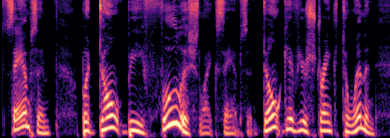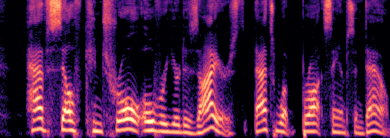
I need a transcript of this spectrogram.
Samson, but don't be foolish like Samson. Don't give your strength to women have self control over your desires. That's what brought Samson down.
